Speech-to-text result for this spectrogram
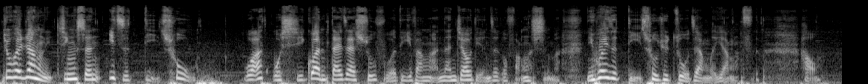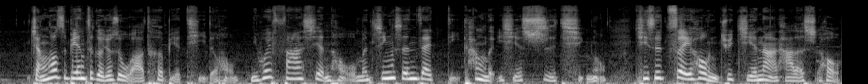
就会让你今生一直抵触。我我习惯待在舒服的地方啊，南焦点这个方式嘛，你会一直抵触去做这样的样子。好。讲到这边，这个就是我要特别提的吼，你会发现吼，我们今生在抵抗的一些事情哦，其实最后你去接纳它的时候，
